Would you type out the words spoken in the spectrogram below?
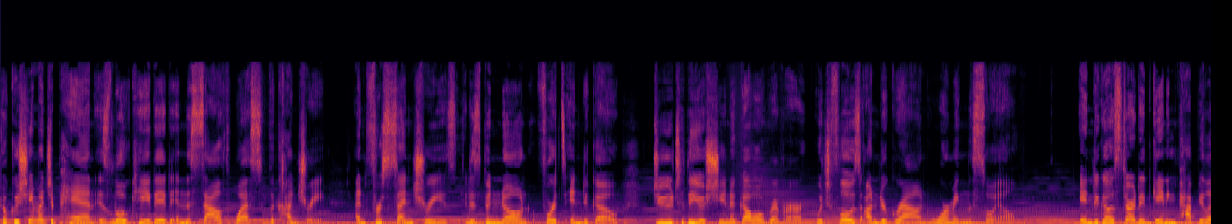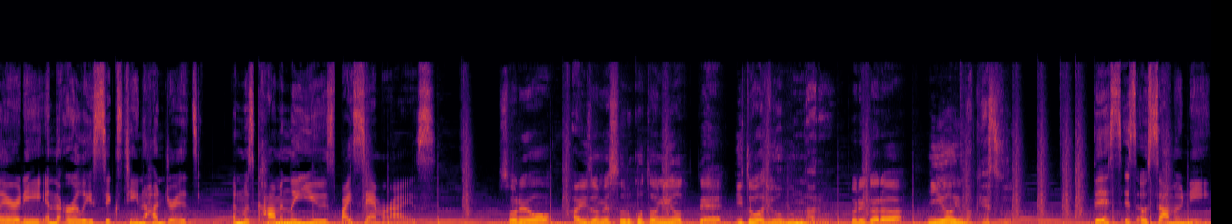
Tokushima, Japan is located in the southwest of the country, and for centuries it has been known for its indigo due to the Yoshinogawa River, which flows underground, warming the soil. Indigo started gaining popularity in the early 1600s and was commonly used by samurais. それを藍染めすることによって糸は丈夫になるそれから匂いも消す This is Osamu Nii.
